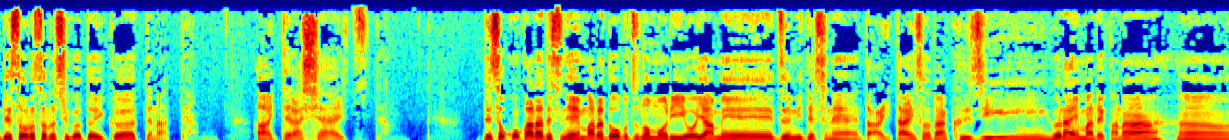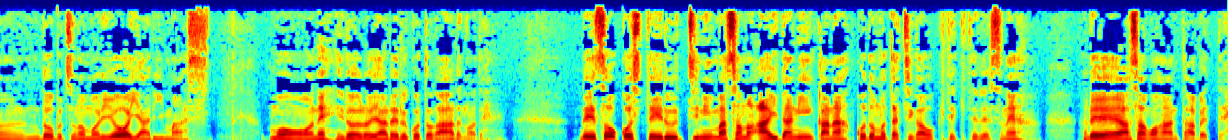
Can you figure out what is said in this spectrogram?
で、そろそろ仕事行くってなって。あ、行ってらっしゃい、つって。で、そこからですね、まだ動物の森をやめずにですね、だいたいそうだ、9時ぐらいまでかな、うん、動物の森をやります。もうね、いろいろやれることがあるので。で、そうこうしているうちに、まあ、その間にかな、子供たちが起きてきてですね。で、朝ごはん食べて、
